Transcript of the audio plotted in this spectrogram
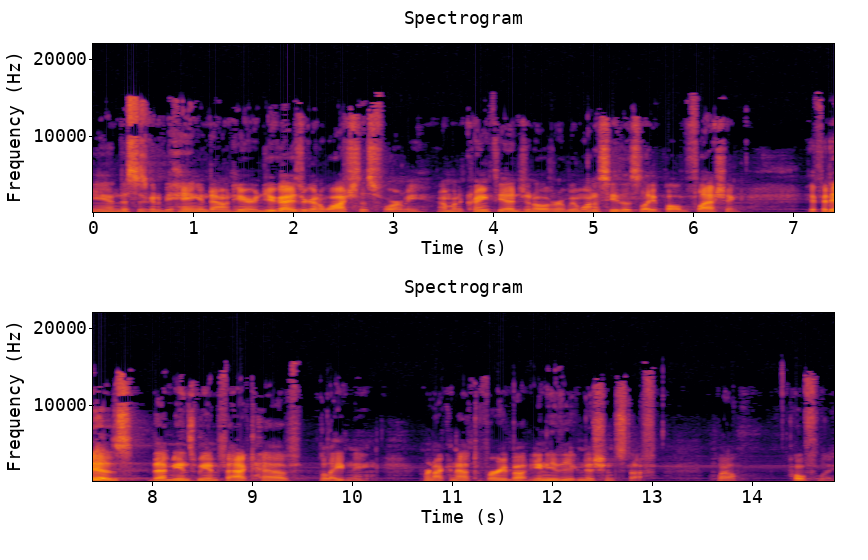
and this is going to be hanging down here and you guys are going to watch this for me. I'm going to crank the engine over and we want to see this light bulb flashing. If it is that means we in fact have lightning. We're not going to have to worry about any of the ignition stuff. Well hopefully.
